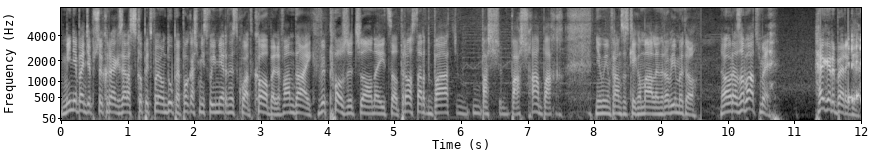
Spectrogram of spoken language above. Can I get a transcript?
Mi nie będzie przykro, jak zaraz skopię twoją dupę. Pokaż mi swój mierny skład. Kobel, Van Dijk, wypożyczone i co? Trossard, Bach, Basz, Basza, Bach. Nie umiem francuskiego, Malen. Robimy to. Dobra, zobaczmy. Hegerberger.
